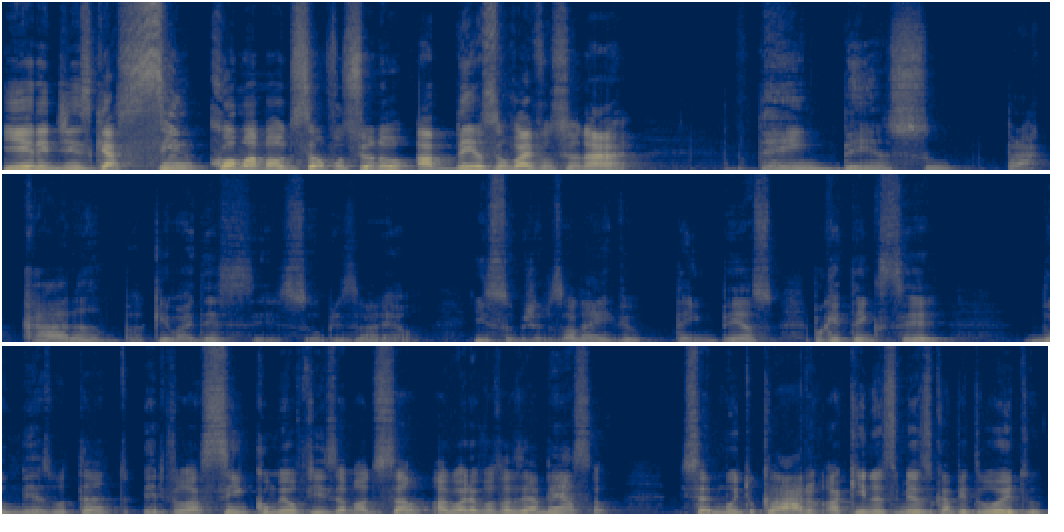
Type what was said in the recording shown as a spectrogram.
e ele diz que assim como a maldição funcionou, a bênção vai funcionar, tem bênção pra caramba que vai descer sobre Israel e sobre Jerusalém, viu? Tem bênção, porque tem que ser do mesmo tanto. Ele falou: assim como eu fiz a maldição, agora eu vou fazer a bênção. Isso é muito claro. Aqui nesse mesmo capítulo 8,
